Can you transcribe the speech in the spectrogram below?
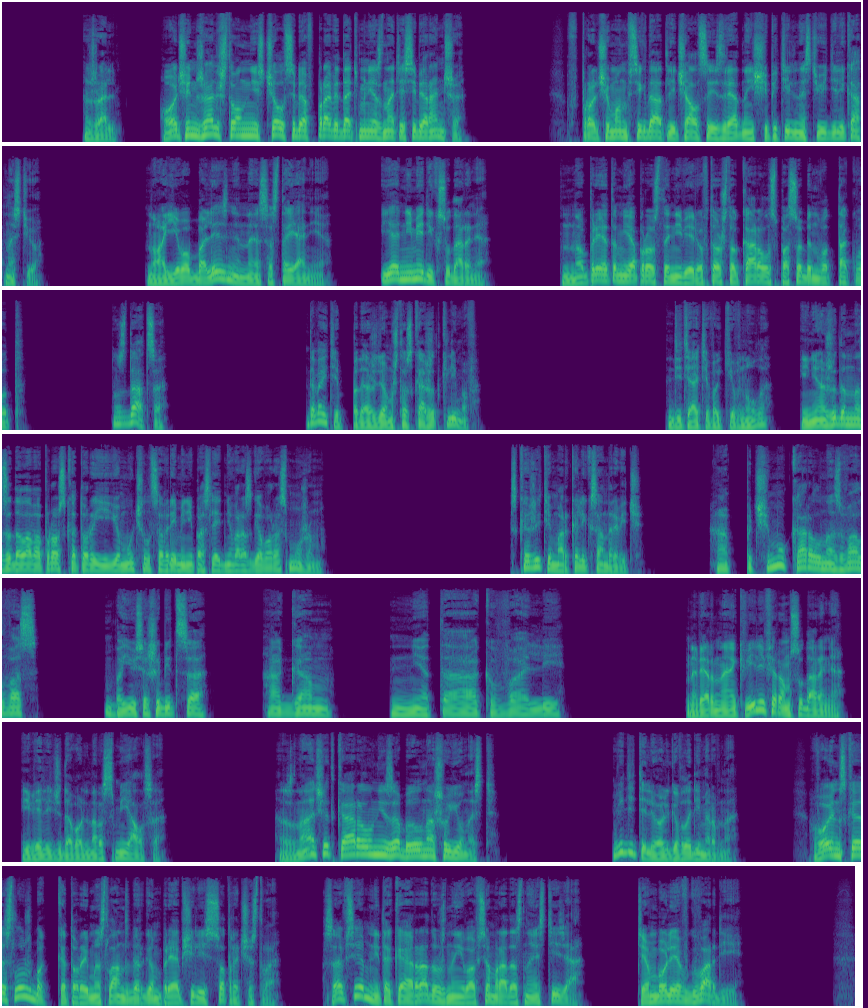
Жаль. Очень жаль, что он не счел себя вправе дать мне знать о себе раньше. Впрочем, он всегда отличался изрядной щепетильностью и деликатностью. Ну а его болезненное состояние... Я не медик, сударыня. Но при этом я просто не верю в то, что Карл способен вот так вот... сдаться. Давайте подождем, что скажет Климов. Дитятева кивнула и неожиданно задала вопрос, который ее мучил со времени последнего разговора с мужем. «Скажите, Марк Александрович, а почему Карл назвал вас, боюсь ошибиться, Агам... не так, Вали...» «Наверное, Аквилифером, сударыня?» И Велич довольно рассмеялся. «Значит, Карл не забыл нашу юность. Видите ли, Ольга Владимировна, Воинская служба, к которой мы с Ландсбергом приобщились с отрочества, совсем не такая радужная и во всем радостная стезя, тем более в гвардии.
